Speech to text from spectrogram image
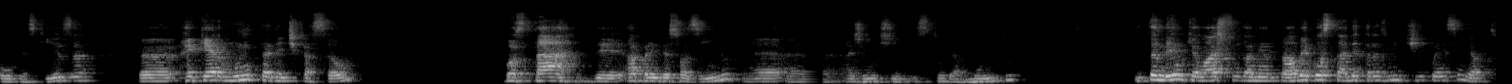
ou pesquisa, uh, requer muita dedicação, gostar de aprender sozinho, né? a gente estuda muito. E também o que eu acho fundamental é gostar de transmitir conhecimento.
